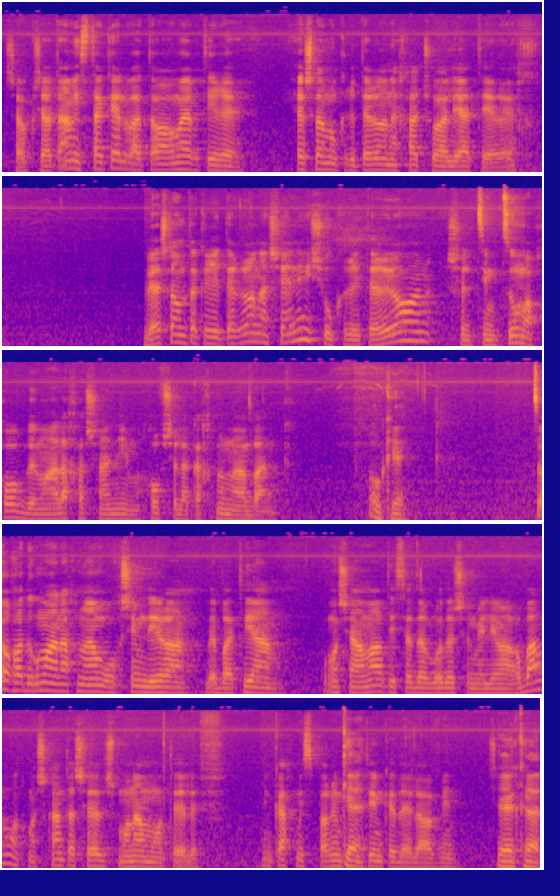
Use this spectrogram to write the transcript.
עכשיו, כשאתה מסתכל ואתה אומר, תראה, יש לנו קריטריון אחד שהוא עליית ערך, ויש לנו את הקריטריון השני שהוא קריטריון של צמצום החוב במהלך השנים, החוב שלקחנו מהבנק. אוקיי, לצורך הדוגמה, אנחנו היום רוכשים דירה בבת ים, כמו שאמרתי, סדר גודל של מיליון ארבע מאות, משכנתה של 800 אלף. ניקח מספרים כן. פשוטים כדי להבין. שיהיה קל.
